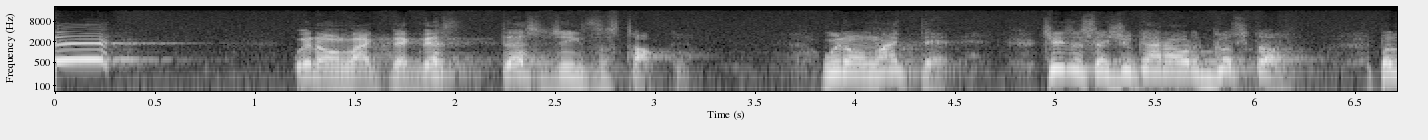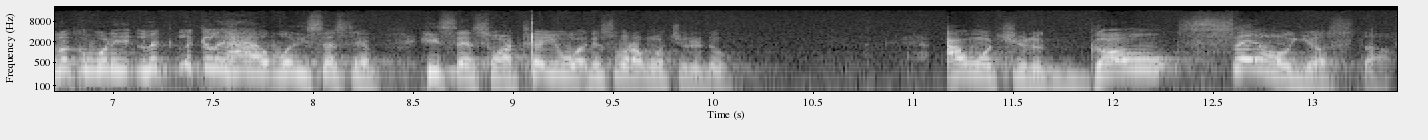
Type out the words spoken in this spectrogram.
Eh, we don't like that. That's, that's Jesus talking. We don't like that. Jesus says, You got all the good stuff. But look at what he look, look at how what he says to him. He says, So I tell you what, this is what I want you to do. I want you to go sell your stuff,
